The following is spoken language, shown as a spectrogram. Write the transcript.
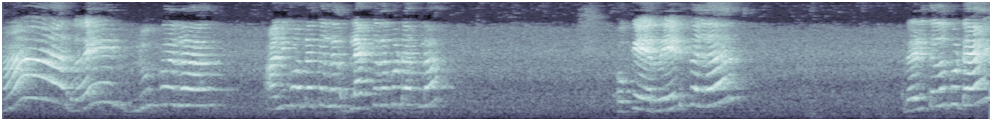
हा राईट ब्लू कलर आणि कोणता कलर ब्लॅक कलर कुठे आपला? Okay red colour red colour कुठे आहे?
